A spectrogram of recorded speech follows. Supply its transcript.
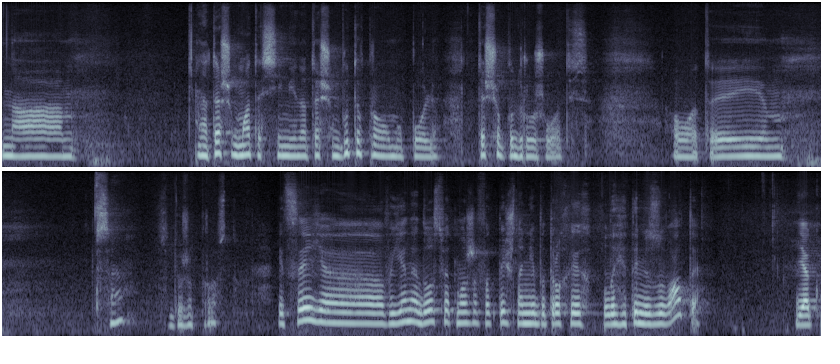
на, на те, щоб мати сім'ї, на те, щоб бути в правому полі, на те, щоб одружуватися. От, і все, це дуже просто. І цей е, воєнний досвід може фактично ніби трохи їх легітимізувати як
